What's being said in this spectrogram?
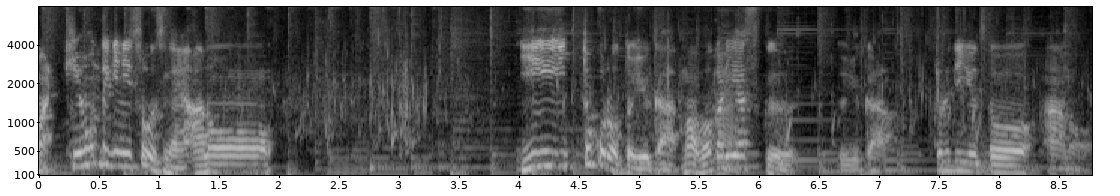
まあ、基本的にそうですね、あのいいところというか、まあ、分かりやすくというか、それで言うと、あの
